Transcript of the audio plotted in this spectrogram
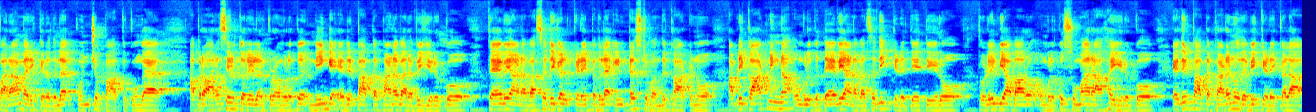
பராமரிக்கிறதுல கொஞ்சம் பார்த்துக்குங்க. அப்புறம் அரசியல் துறையில் இருக்கிறவங்களுக்கு நீங்கள் எதிர்பார்த்த பண வரவு இருக்கோ தேவையான வசதிகள் கிடைப்பதில் இன்ட்ரெஸ்ட் வந்து காட்டணும். அப்படி காட்டினீங்கன்னா உங்களுக்கு தேவையான வசதி கிடைத்தே தீரும். தொழில் வியாபாரம் உங்களுக்கு சுமாராக இருக்கும். எதிர்பார்த்த கடனுதவி கிடைக்கலாம்.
